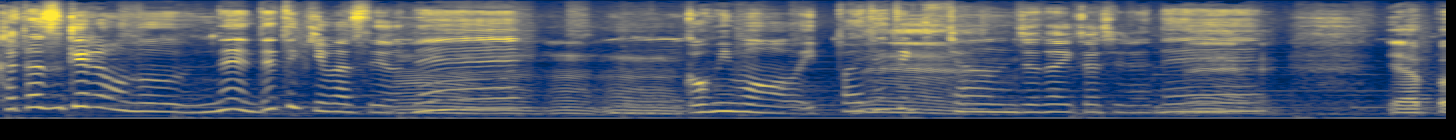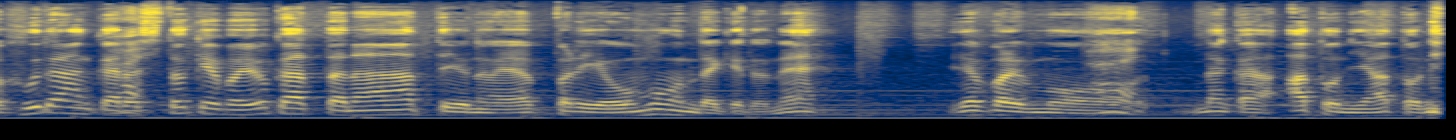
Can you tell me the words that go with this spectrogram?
片付けるものね出てきますよね。うんゴミもいっぱい出てきちゃうんじゃないかしらね。ねえ。やっぱ普段からしとけばよかったなーっていうのがやっぱり思うんだけどねやっぱりもう、はい。なんか後に後に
